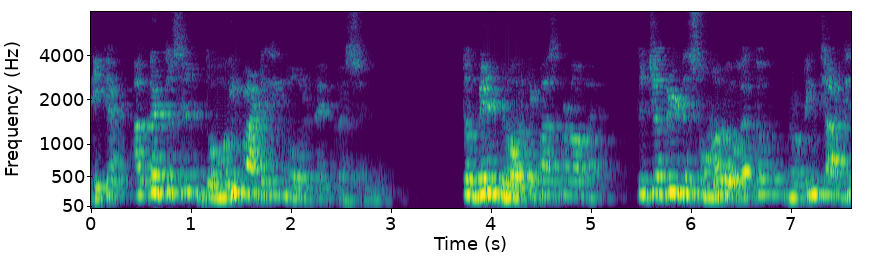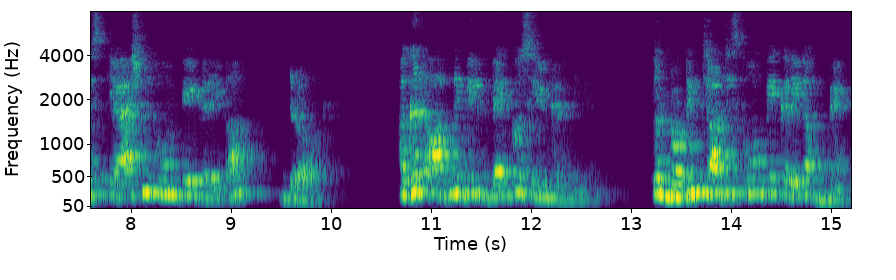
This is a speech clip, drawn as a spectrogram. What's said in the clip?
ठीक है? अगर तो सिर्फ़ दो ही पार्टीज़ इन्वॉल्व है क्वेश्चन में तो बिल ड्रॉर के पास पड़ा हुआ है। तो जब बिल डिसोनर होगा तो नोटिंग चार्जेस कैश में कौन पे करेगा? ड्रॉर अगर आपने बिल बैंक को सेल कर दिया तो नोटिंग चार्जेस कौन पे करेगा? बैंक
